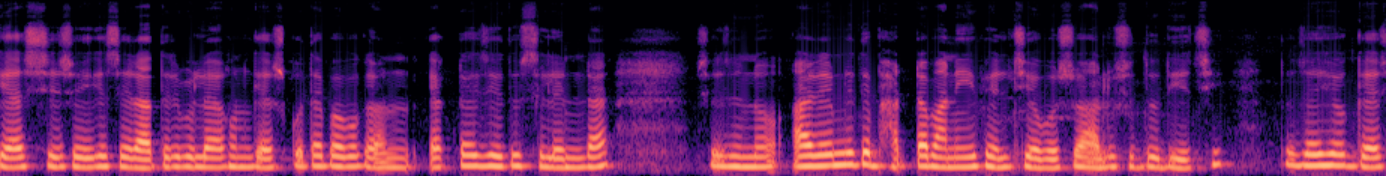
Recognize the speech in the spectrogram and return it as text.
গ্যাস শেষ হয়ে গেছে। রাতের বেলা এখন গ্যাস কোথায় পাবো? কারণ একটাই যেহেতু সিলিন্ডার, সেজন্য আর এমনিতে ভাতটা বানিয়ে ফেলছি অবশ্য, আলু সিদ্ধ দিয়েছি। তো যাই হোক, গ্যাস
